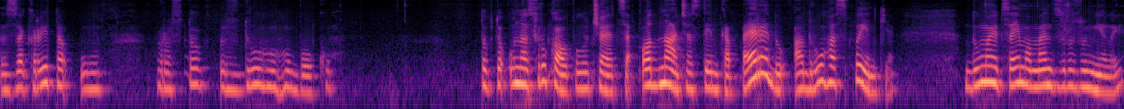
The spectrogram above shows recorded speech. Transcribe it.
закрита у росток з другого боку. Тобто у нас рукав, виходить, одна частинка переду, а друга спинки. Думаю, цей момент зрозумілий.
